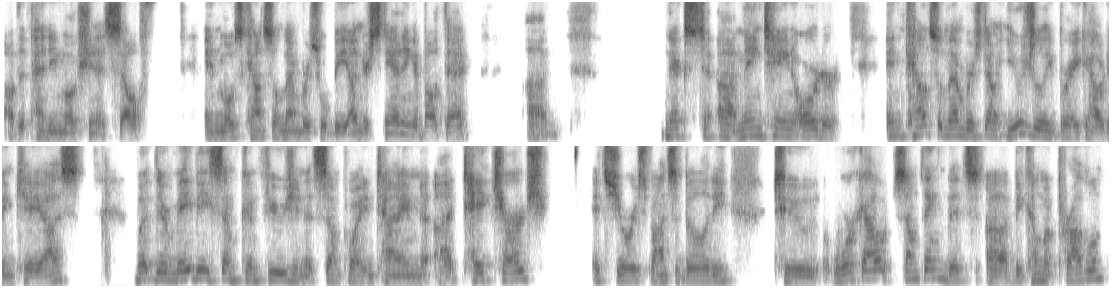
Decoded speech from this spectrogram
of the pending motion itself. And most council members will be understanding about that. Uh, Next, uh, maintain order. And council members don't usually break out in chaos, but there may be some confusion at some point in time. Uh, take charge. It's your responsibility to work out something that's uh, become a problem,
